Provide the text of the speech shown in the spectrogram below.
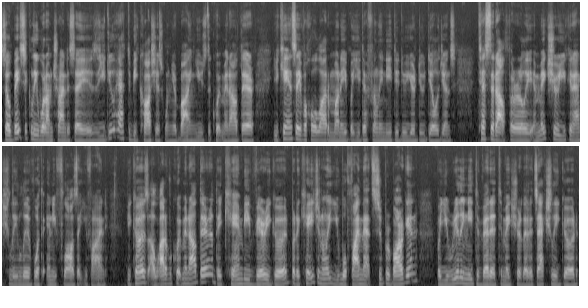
so basically what I'm trying to say is you do have to be cautious when you're buying used equipment out there. You can save a whole lot of money, but you definitely need to do your due diligence. Test it out thoroughly and make sure you can actually live with any flaws that you find. Because a lot of equipment out there, they can be very good, but occasionally you will find that super bargain, but you really need to vet it to make sure that it's actually good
